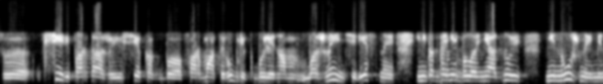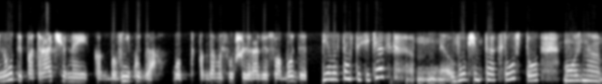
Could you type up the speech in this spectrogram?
все репортажи и все как бы форматы рубрик были нам важны, интересны, и никогда не было ни одной ненужной минуты, потраченной как бы в никуда. Вот когда мы слушали «Радио Свободы», Дело в том, что сейчас, в общем-то, то, что можно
